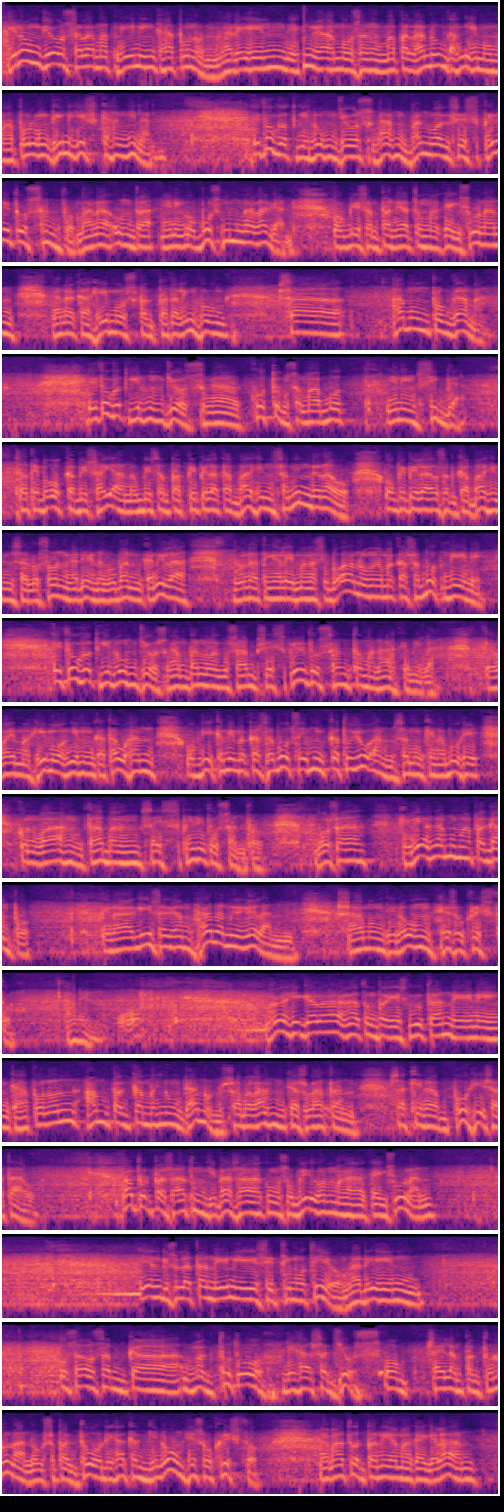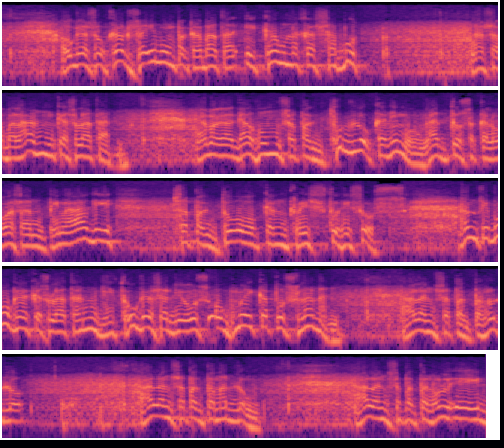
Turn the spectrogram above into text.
Ginong Diyos, salamat ni ining kahaponon. Nga diin, nga amo sang mapalanog ang imong mapulong dinhis kahanginan. Itugot ginong Diyos nga ang banwag sa Espiritu Santo mana unta nining ubos ni mga alagad o bisan pa niya itong mga kaisunan nga nakahimos pagpatalinghog sa among programa. Itugot ginong Diyos nga kutob sa mabot nining sigya sa tibuok kabisayan o bisan pa pipila ka bahin sa Mindanao o pipila usab ka bahin sa Luzon nga di ang uban kanila doon na tingali mga Cebuano nga makasabot niini. Itugot ginoong Diyos nga banwag usab sa Espiritu Santo manaa kanila. Kaway mahimo ang imong katawhan o di kami makasabot sa imong katuyuan sa mong kinabuhi kung wa ang tabang sa Espiritu Santo. Bosa, kini ang among mga pagampo pinagi sa gamhanan nga ngalan sa among Ginoong Heso Kristo. Amen. Mga higala ang atong pangisgutan niining kahaponon ang pagkamahinungdanon sa balang kasulatan sa kinabuhi sa tao. Patod pa sa atong gibasa akong sublion mga kaigsunan, iyang gisulatan niini si Timoteo nga diin usa-usab ka magtutuo diha sa Dios o sa ilang pagtulunan o sa pagtuo diha kag Ginoong Hesus Kristo. Namatod pa niya mga kaigalaan o gasukar sa imong pagkabata ikaw nakasabot nasa balang kasulatan nga magagahom sa pagtudlo kanimo ngadto sa kaluwasan pinaagi sa pagtuo kang Kristo Hesus. Ang tibok nga kasulatan gituga sa Dios og may kapuslanan alang sa pagpanudlo alang sa pagpamadlong, alang sa pagpanulid,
